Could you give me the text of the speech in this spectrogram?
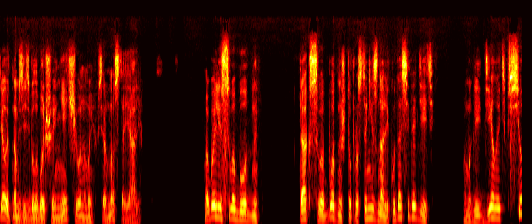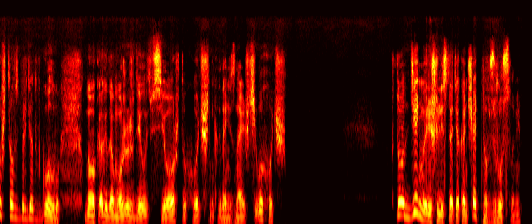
Делать нам здесь было больше нечего, но мы все равно стояли. Мы были свободны, так свободны, что просто не знали, куда себя деть. Мы могли делать все, что взбредет в голову, но когда можешь делать все, что хочешь, никогда не знаешь, чего хочешь. В тот день мы решили стать окончательно взрослыми.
